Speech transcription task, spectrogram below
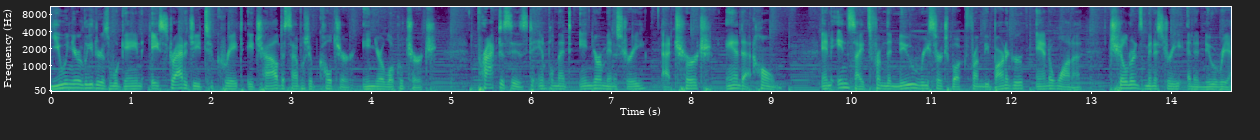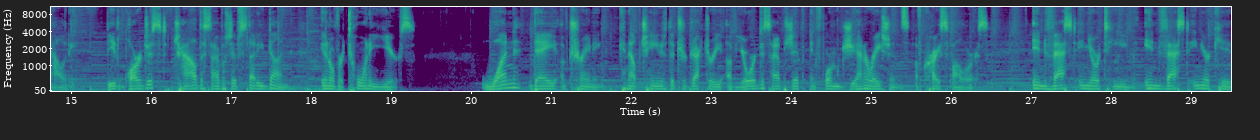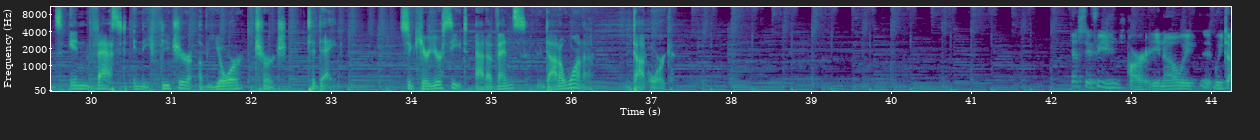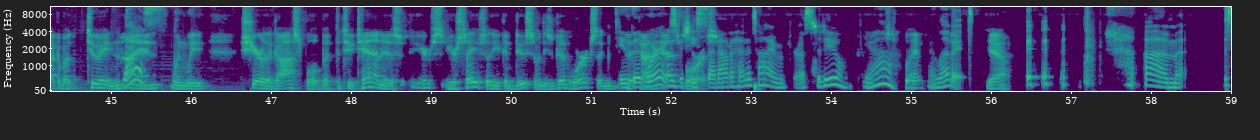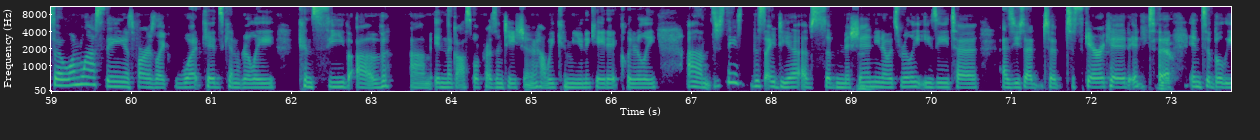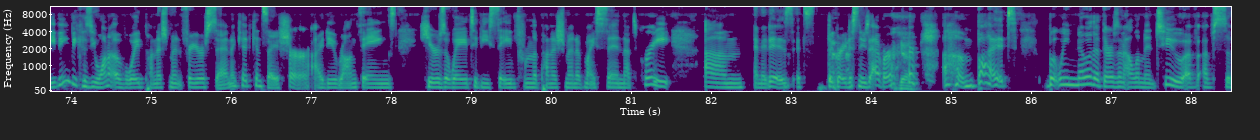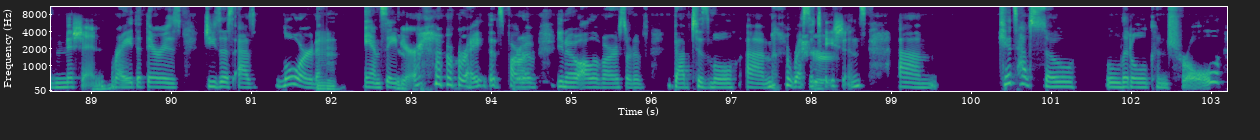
You and your leaders will gain a strategy to create a child discipleship culture in your local church, practices to implement in your ministry, at church, and at home, and insights from the new research book from the Barna Group and Awana Children's Ministry and a New Reality, the largest child discipleship study done in over 20 years. One day of training can help change the trajectory of your discipleship and form generations of Christ followers. Invest in your team, invest in your kids, invest in the future of your church today. Secure your seat at events.awana.org. That's the Ephesians part. You know, we we talk about two eight and nine yes. when we share the gospel, but the 210 is you're you're safe so you can do some of these good works that do that good God works, which He set out ahead of time for us to do. Yeah, I love it. Yeah. um. So one last thing, as far as like what kids can really conceive of um, in the gospel presentation and how we communicate it clearly. Um, just this, this idea of submission, you know, it's really easy to, as you said, to, to scare a kid into, yeah. into believing because you want to avoid punishment for your sin. A kid can say, sure, I do wrong things. Here's a way to be saved from the punishment of my sin. That's great. Um, and it is, it's the greatest news ever. Yeah. um, but but we know that there's an element too of of submission, mm-hmm. right? That there is Jesus as Lord mm-hmm. And Savior, yeah. right? That's part right. of you know all of our sort of baptismal um, recitations. Sure. Um, kids have so little control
